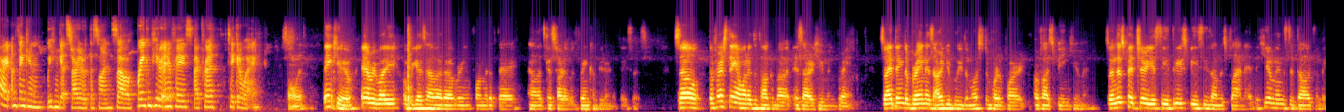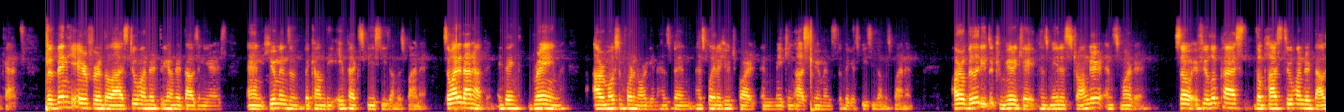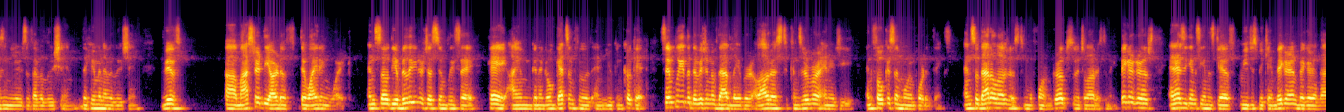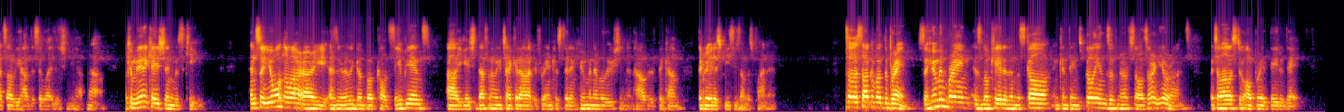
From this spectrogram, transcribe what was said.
All right, I'm thinking we can get started with this one. So, brain computer interface by Prith, take it away. Solid. Thank you. Hey, everybody. Hope you guys have had a very informative day. And let's get started with brain computer interfaces. So, the first thing I wanted to talk about is our human brain. So, I think the brain is arguably the most important part of us being human. So, in this picture, you see three species on this planet the humans, the dogs, and the cats. We've been here for the last 200, 300,000 years, and humans have become the apex species on this planet. So why did that happen? I think brain, our most important organ, has been has played a huge part in making us humans the biggest species on this planet. Our ability to communicate has made us stronger and smarter. So if you look past the past 200,000 years of evolution, the human evolution, we've uh, mastered the art of dividing work. And so the ability to just simply say, hey, I am going to go get some food and you can cook it. Simply the division of that labor allowed us to conserve our energy and focus on more important things. And so that allowed us to form groups, which allowed us to make bigger groups. And as you can see in this GIF, we just became bigger and bigger, and that's how we have the civilization we have now. Communication was key. And so you all know Harari has a really good book called Sapiens. Uh, you guys should definitely check it out if you're interested in human evolution and how we've become the greatest species on this planet. So let's talk about the brain. So human brain is located in the skull and contains billions of nerve cells or neurons, which allow us to operate day to day.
